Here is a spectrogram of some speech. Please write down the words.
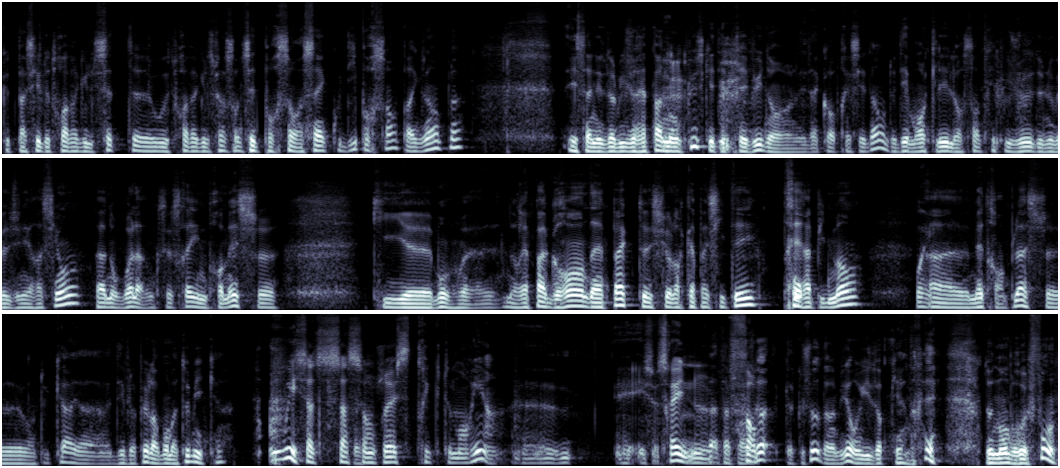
que de passer de 3,7 euh, ou 3,67% à 5 ou 10%, par exemple. Et ça ne obligerait pas non plus, ce qui était prévu dans les accords précédents, de démanteler leurs centrifugeux de nouvelle génération. Enfin, donc voilà, donc ce serait une promesse euh, qui euh, bon, euh, n'aurait pas grand impact sur leur capacité, très rapidement, à mettre en place, en tout cas, à développer leur bombe atomique. Hein. Oui, ça ne changerait strictement rien. Et, ce serait une. Ça, quelque chose dans la mesure où ils obtiendraient de nombreux fonds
